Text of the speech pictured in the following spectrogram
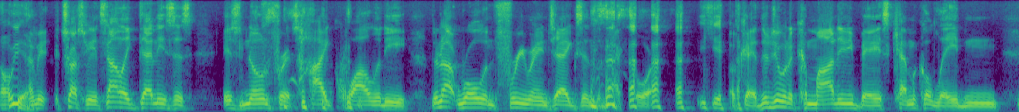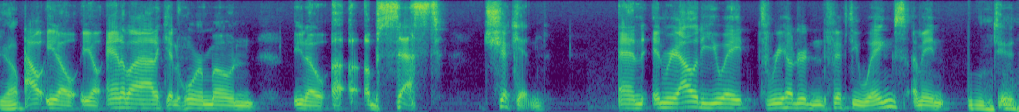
Oh yeah. I mean, trust me, it's not like Denny's is is known for its high quality. They're not rolling free range eggs in the back door. yeah. Okay, they're doing a commodity based, chemical laden, yep. out you know, you know, antibiotic and hormone, you know, uh, uh obsessed chicken. And in reality, you ate 350 wings. I mean, mm-hmm. dude,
